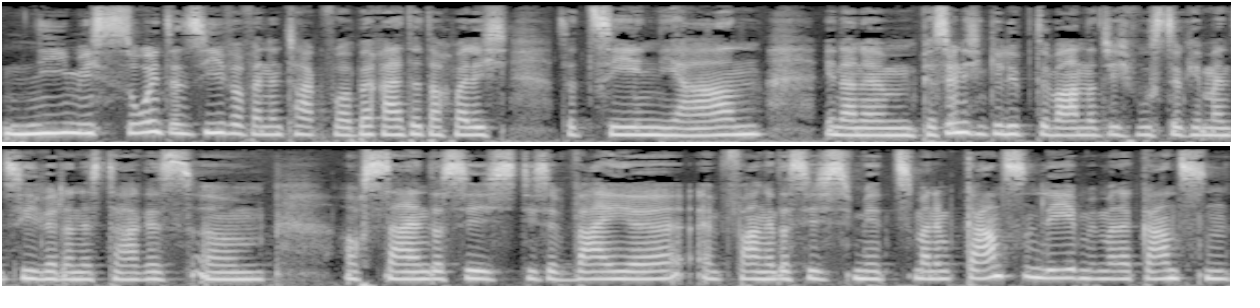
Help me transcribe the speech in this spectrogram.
nie mich so intensiv auf einen Tag vorbereitet, auch weil ich seit zehn Jahren in einem persönlichen Gelübde war. Natürlich wusste, okay, mein Ziel wird eines Tages ähm, auch sein, dass ich diese Weihe empfange, dass ich mit meinem ganzen Leben, mit meiner ganzen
